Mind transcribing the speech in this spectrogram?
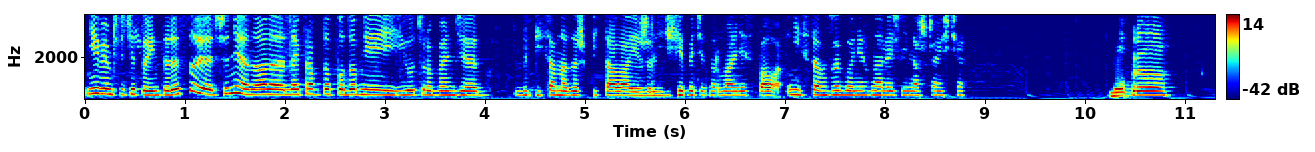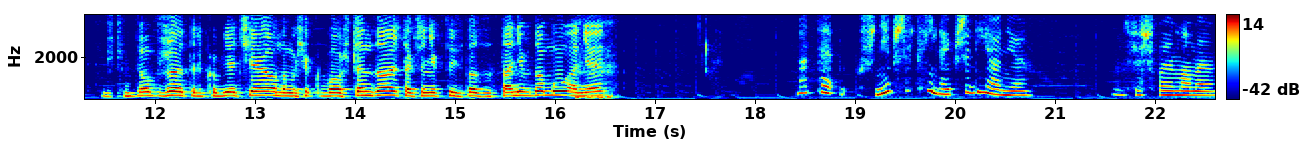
nie wiem, czy cię to interesuje, czy nie, no ale najprawdopodobniej jutro będzie wypisana ze szpitala, jeżeli dzisiaj będzie normalnie spała. Nic tam złego nie znaleźli, na szczęście. Dobra, brzmi dobrze, tylko wiecie, ona musi kurwa oszczędzać, także niech ktoś z was zostanie w domu, a nie. Mateusz, nie przeklinaj przy Dianie. Przecież swoją mamę.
